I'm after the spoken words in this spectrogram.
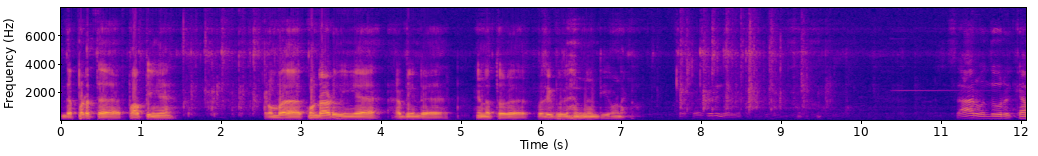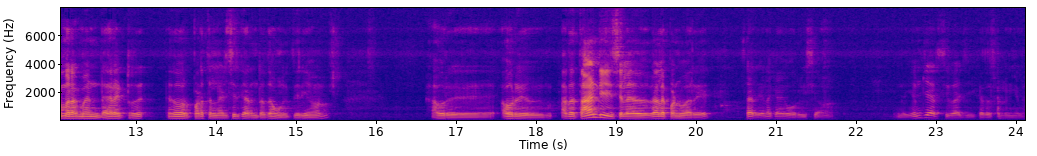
இந்த படத்தை பார்ப்பீங்க. ரொம்ப கொண்டாடுவீங்க அப்படின்ற எண்ணத்தோட விரைவு நன்றி வணக்கம். சார் வந்து ஒரு கேமராமேன் டைரக்டர் ஏதோ ஒரு படத்தில் நடிச்சிருக்காருன்றது உங்களுக்கு தெரியும். அவர் அவர் அதை தாண்டி சில வேலை பண்ணுவார். சார் எனக்காக ஒரு விஷயம். இந்த எம்ஜிஆர் சிவாஜி கதை சொல்லுவீங்களே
